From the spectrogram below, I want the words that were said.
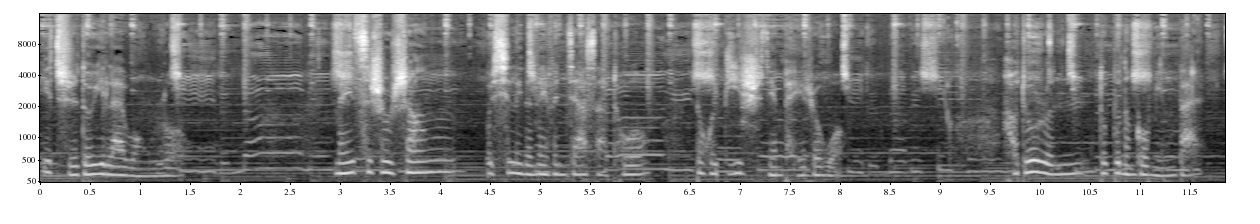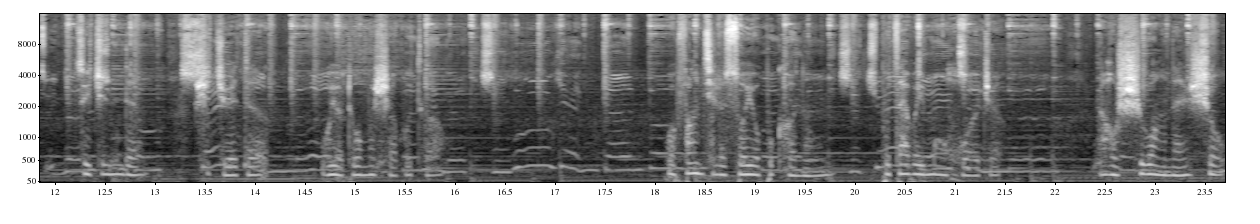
一直都依赖网络，每一次受伤，我心里的那份假洒脱都会第一时间陪着我。好多人都不能够明白，最真的是觉得我有多么舍不得。我放弃了所有不可能，不再为梦活着，然后失望难受。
